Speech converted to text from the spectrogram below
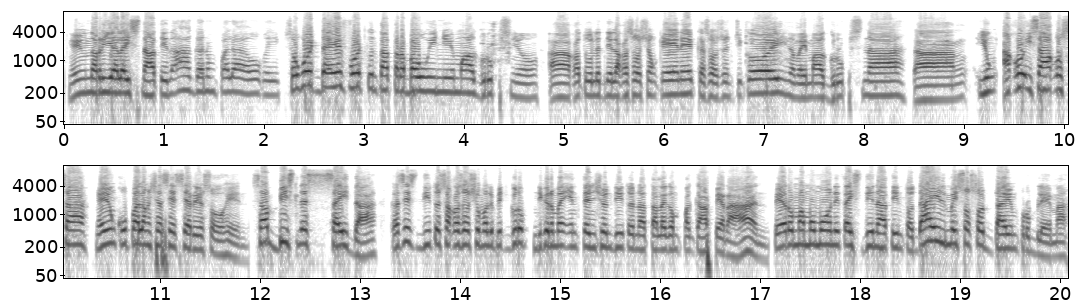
Ngayong na-realize natin, ah, ganun pala, okay. So worth the effort kung tatrabahuin nyo yung mga groups nyo. Ah, katulad nila kasosyong Kenneth, kasosyong Chikoy, na may mga groups na. Tang, yung ako, isa ako sa, ngayon ko pa lang siya seseryosohin. Sa business side ah, kasi dito sa kasosyo malupit group, hindi ko naman intention dito na talagang pagkaperahan. Pero mamomonetize din natin to dahil may sosolve tayong problema.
